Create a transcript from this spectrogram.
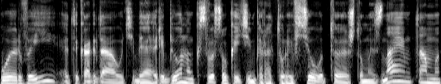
ОРВИ – это когда у тебя ребенок с высокой температурой. Все вот, э, что мы знаем, там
